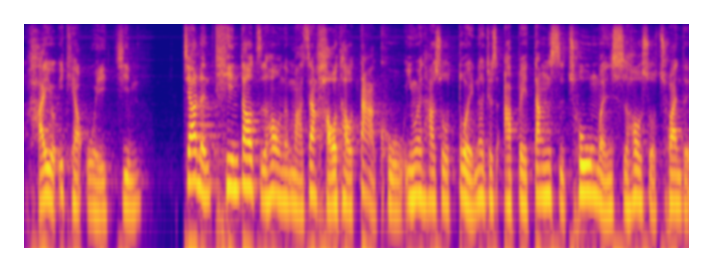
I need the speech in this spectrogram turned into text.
还有一条围巾。”家人听到之后呢，马上嚎啕大哭，因为他说：“对，那就是阿贝当时出门时候所穿的。”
